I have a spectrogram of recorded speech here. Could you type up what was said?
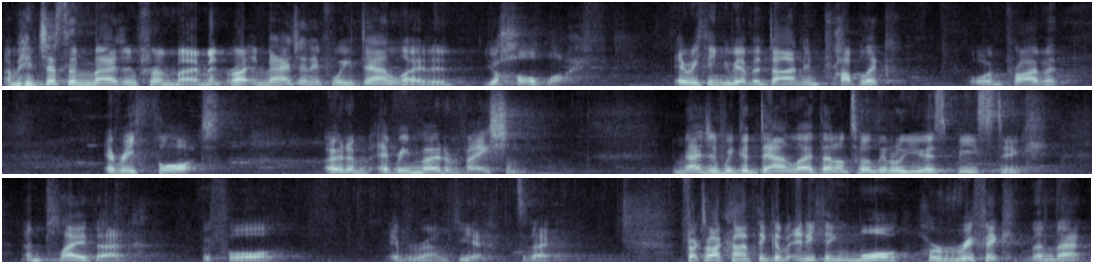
I mean, just imagine for a moment, right? Imagine if we downloaded your whole life, everything you've ever done in public or in private, every thought, every motivation. Imagine if we could download that onto a little USB stick and play that before everyone here today. In fact, I can't think of anything more horrific than that.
